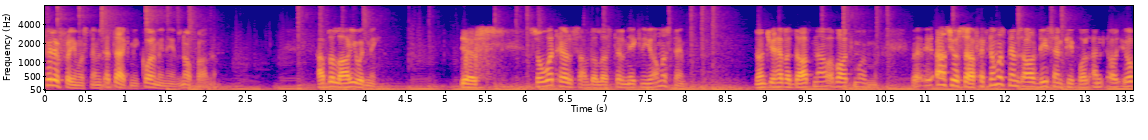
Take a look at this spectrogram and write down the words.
Feel free, Muslims. Attack me. Call me names. No problem. Abdullah, are you with me? Yes. So what else, Abdullah, still making you a Muslim? Don't you have a doubt now about... Ask yourself, if the Muslims are decent people, and uh,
